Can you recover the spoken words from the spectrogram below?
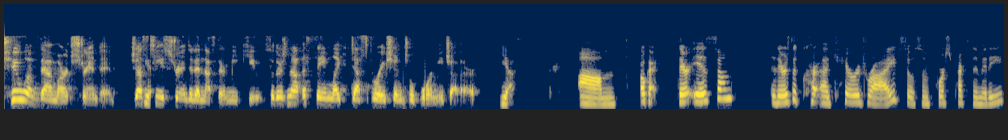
two of them aren't stranded. Just yeah. he's stranded, and that's their meet cute. So there's not the same like desperation to warm each other. Yes. Um. Okay. There is some. There's a, a carriage ride, so some forced proximity.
